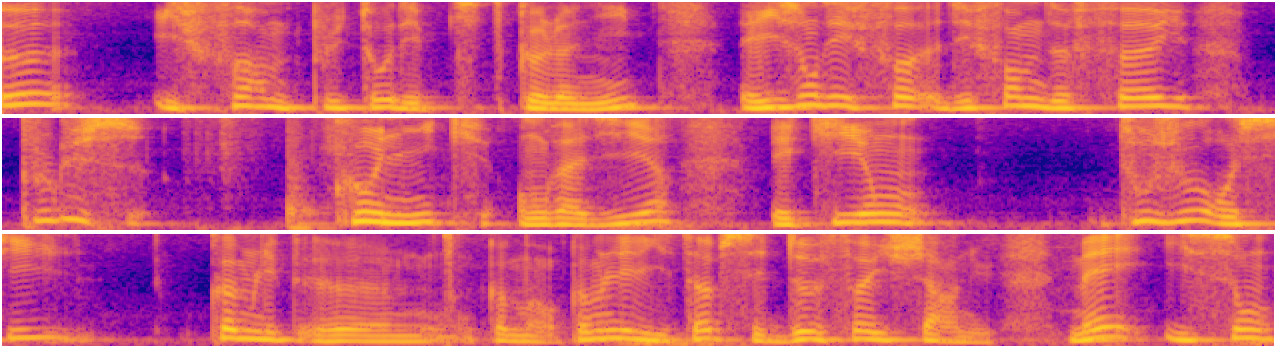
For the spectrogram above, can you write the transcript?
eux, ils forment plutôt des petites colonies. Et ils ont des, fo- des formes de feuilles plus coniques, on va dire, et qui ont toujours aussi. Comme les, euh, c'est deux feuilles charnues. Mais ils sont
